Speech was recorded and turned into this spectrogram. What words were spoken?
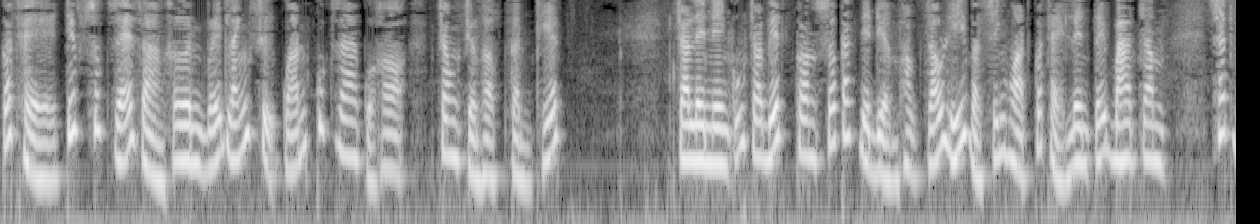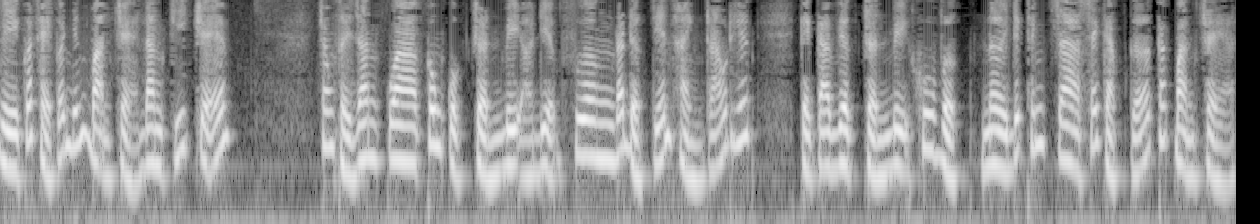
có thể tiếp xúc dễ dàng hơn với lãnh sự quán quốc gia của họ trong trường hợp cần thiết. Cha Lenin cũng cho biết con số các địa điểm học giáo lý và sinh hoạt có thể lên tới 300, xét vì có thể có những bạn trẻ đăng ký trễ. Trong thời gian qua, công cuộc chuẩn bị ở địa phương đã được tiến hành ráo riết, kể cả việc chuẩn bị khu vực nơi Đức Thánh Cha sẽ gặp gỡ các bạn trẻ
